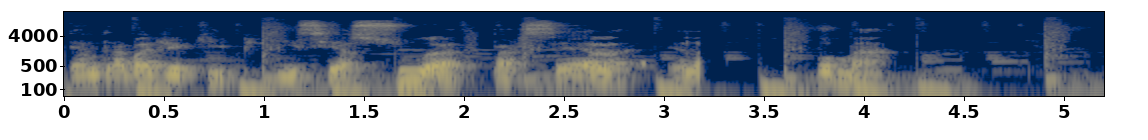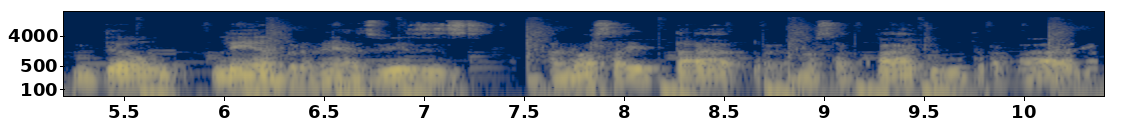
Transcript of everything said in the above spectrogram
é um trabalho de equipe e se a sua parcela ela tomar então, lembra, né? Às vezes a nossa etapa, a nossa parte do trabalho,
